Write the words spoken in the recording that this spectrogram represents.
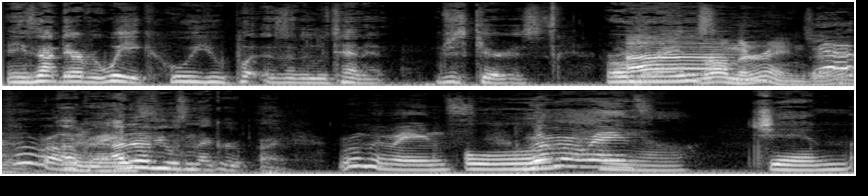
he's not there every week. Who you put as a lieutenant? I'm just curious. Roman Reigns. Um, Roman Reigns. Yeah, right? for Roman Okay, Reigns. I don't know if he was in that group. All right. Roman Reigns. All Roman Reigns. hail Jim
